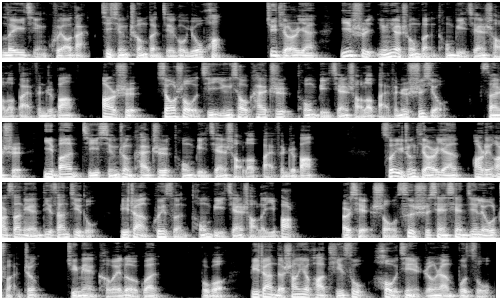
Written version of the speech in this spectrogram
勒紧裤腰带，进行成本结构优化。具体而言，一是营业成本同比减少了百分之八；二是销售及营销开支同比减少了百分之十九；三是一般及行政开支同比减少了百分之八。所以整体而言，二零二三年第三季度，B 站亏损同比减少了一半，而且首次实现现金流转正，局面可谓乐观。不过，B 站的商业化提速后劲仍然不足，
